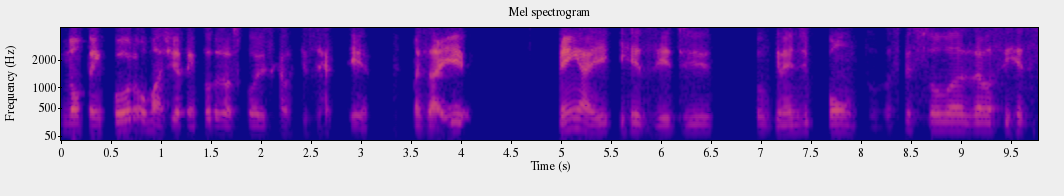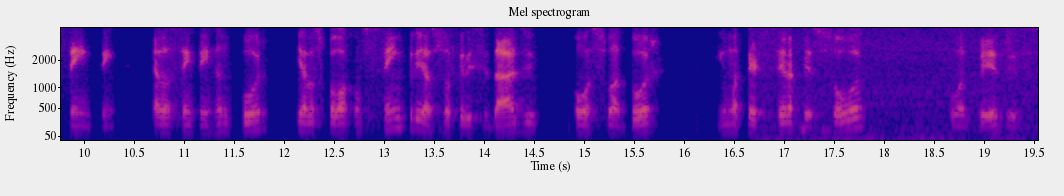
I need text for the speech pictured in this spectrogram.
não tem cor, ou magia tem todas as cores que ela quiser ter. Mas aí, bem aí que reside o grande ponto. As pessoas, elas se ressentem, elas sentem rancor e elas colocam sempre a sua felicidade ou a sua dor em uma terceira pessoa, ou às vezes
